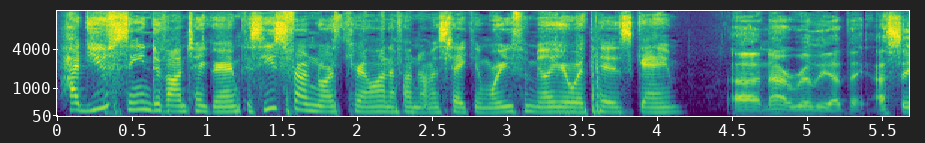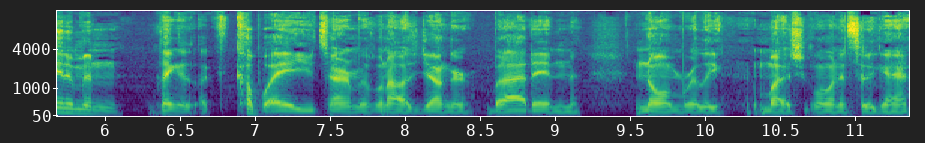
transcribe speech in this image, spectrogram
Had you seen Devonte Graham? Because he's from North Carolina, if I'm not mistaken. Were you familiar with his game? Uh, not really. I think I seen him in I think a couple AAU tournaments when I was younger, but I didn't know him really much going into the game.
